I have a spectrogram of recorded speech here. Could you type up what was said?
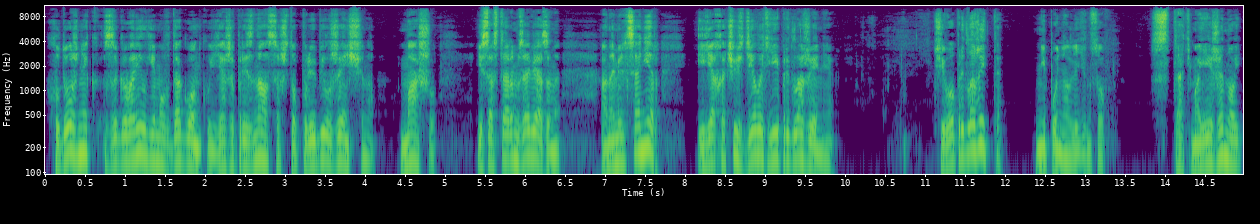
Художник заговорил ему вдогонку. Я же признался, что полюбил женщину, Машу, и со старым завязано. Она милиционер, и я хочу сделать ей предложение. Чего предложить-то? Не понял Леденцов. Стать моей женой.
